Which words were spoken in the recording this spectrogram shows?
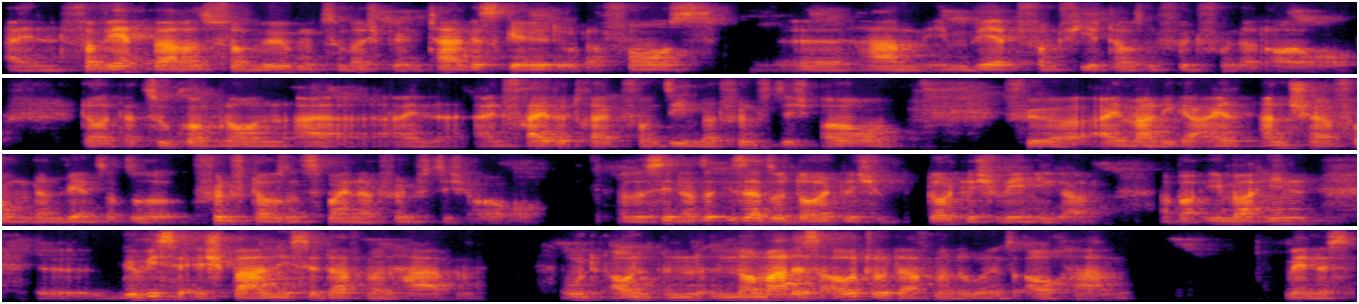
ein verwertbares Vermögen, zum Beispiel ein Tagesgeld oder Fonds, äh, haben im Wert von 4.500 Euro. Dort dazu kommt noch ein, ein, ein Freibetrag von 750 Euro für einmalige ein Anschaffung, dann wären es also 5.250 Euro. Also es sind also, ist also deutlich, deutlich weniger. Aber immerhin, äh, gewisse Ersparnisse darf man haben. Und auch ein normales Auto darf man übrigens auch haben, wenn es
